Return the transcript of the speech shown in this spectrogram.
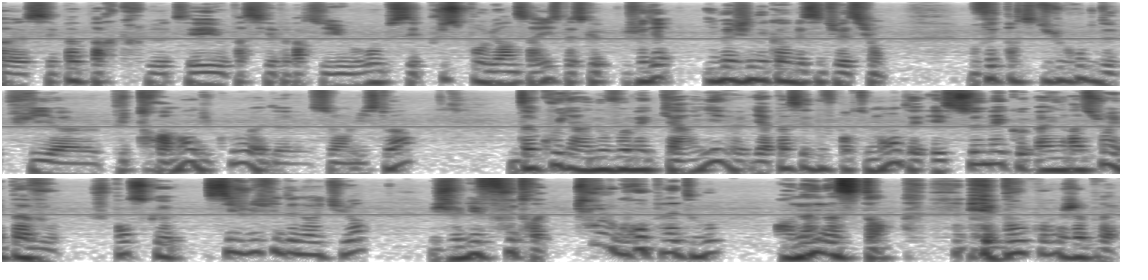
euh, c'est pas par cruauté ou parce qu'il n'est pas partie du groupe, c'est plus pour lui rendre service parce que, je veux dire, imaginez quand même la situation. Vous faites partie du groupe depuis euh, plus de 3 mois, du coup, euh, de, selon l'histoire. D'un coup, il y a un nouveau mec qui arrive, il n'y a pas assez de bouffe pour tout le monde, et, ce mec a une ration et pas vous. Je pense que si je lui file de nourriture, je vais lui foutre tout le groupe à dos en un instant. Et bon courage après.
